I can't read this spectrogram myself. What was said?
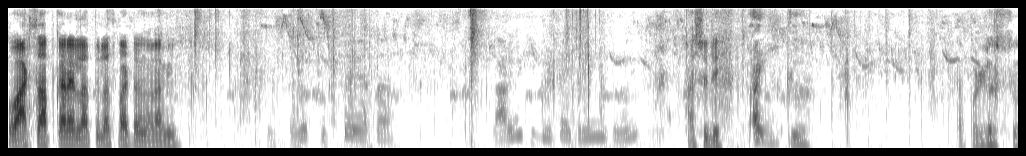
व्हॉट्सअप पुढे करायला तुलाच पाठवणार आम्ही सगळं आता सगळी असू दे ऐक आता पडलो तू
